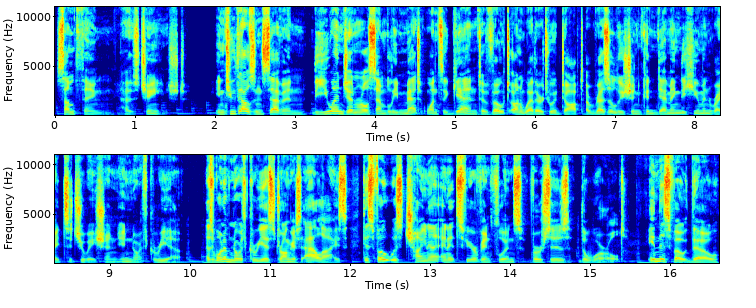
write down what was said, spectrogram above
something has changed. In 2007, the UN General Assembly met once again to vote on whether to adopt a resolution condemning the human rights situation in North Korea. As one of North Korea's strongest allies, this vote was China and its sphere of influence versus the world. In this vote, though,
